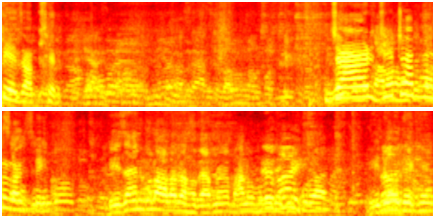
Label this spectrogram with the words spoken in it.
পেয়ে যাচ্ছেন। যার যেটা ভালো লাগবে। ডিজাইনগুলো আলাদা হবে আপনারা ভালোভাবে দেখেন পুরো ভিডিও দেখেন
